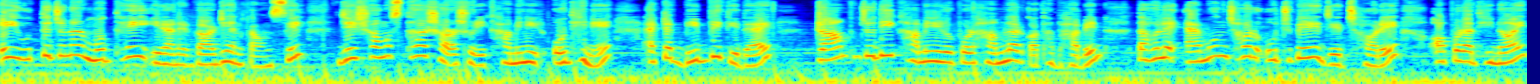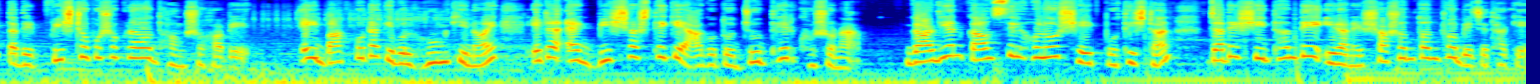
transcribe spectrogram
এই উত্তেজনার মধ্যেই ইরানের গার্ডিয়ান কাউন্সিল যে সংস্থা সরাসরি খামিনির অধীনে একটা বিবৃতি দেয়, ট্রাম্প যদি খামিনির ওপর হামলার কথা ভাবেন, তাহলে এমন ঝড় উঠবে যে ঝড়ে অপরাধী নয়, তাদের পৃষ্ঠপোষকরাও ধ্বংস হবে। এই বাক্যটা কেবল হুমকি নয়, এটা এক বিশ্বাস থেকে আগত যুদ্ধের ঘোষণা। গার্ডিয়ান কাউন্সিল হল সেই প্রতিষ্ঠান যাদের সিদ্ধান্তে ইরানের শাসনতন্ত্র বেঁচে থাকে।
